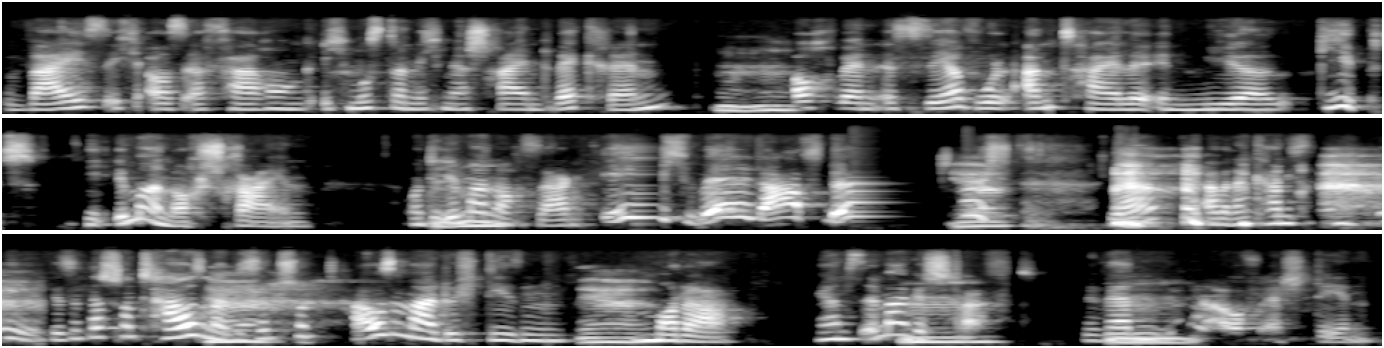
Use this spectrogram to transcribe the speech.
weiß ich aus Erfahrung, ich muss da nicht mehr schreiend wegrennen, mhm. auch wenn es sehr wohl Anteile in mir gibt, die immer noch schreien und die mhm. immer noch sagen, ich will das nicht. Ja. ja? aber dann kann ich sagen, hey, wir sind das schon tausendmal, ja. wir sind schon tausendmal durch diesen ja. Modder. Wir haben es immer mhm. geschafft. Wir werden mhm. wieder auferstehen.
